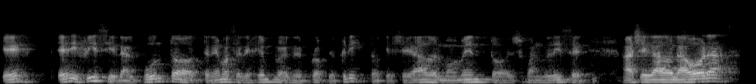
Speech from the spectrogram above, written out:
Es, es difícil, al punto tenemos el ejemplo en el propio Cristo, que llegado el momento, cuando dice, ha llegado la hora,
